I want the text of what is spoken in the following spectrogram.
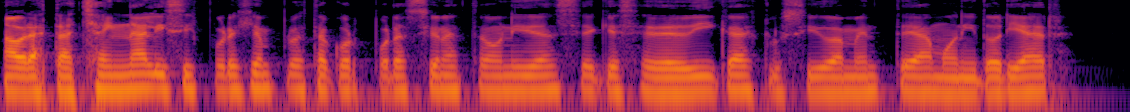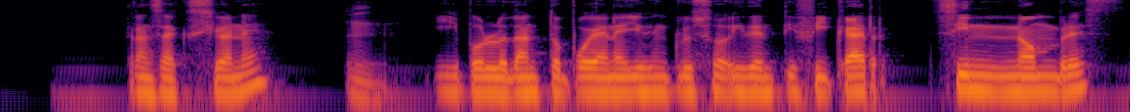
Ahora está Chainalysis, por ejemplo, esta corporación estadounidense que se dedica exclusivamente a monitorear transacciones Mm. y por lo tanto puedan ellos incluso identificar sin nombres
